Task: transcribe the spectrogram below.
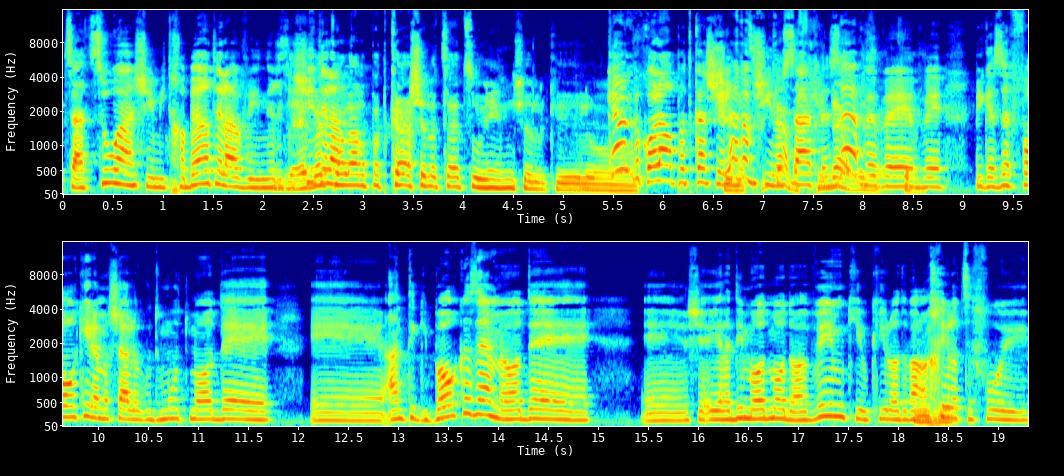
צעצוע שהיא מתחברת אליו והיא זה נרגשית אליו. וכל ההרפתקה של הצעצועים של כאילו... כן, וכל ההרפתקה שלה גם שהיא נוסעת לזה, כן. ובגלל זה פורקי למשל הוא דמות מאוד אה, אה, אנטי גיבור כזה, מאוד, אה, אה, שילדים מאוד מאוד אוהבים, כי הוא כאילו הדבר הכי לא צפוי,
